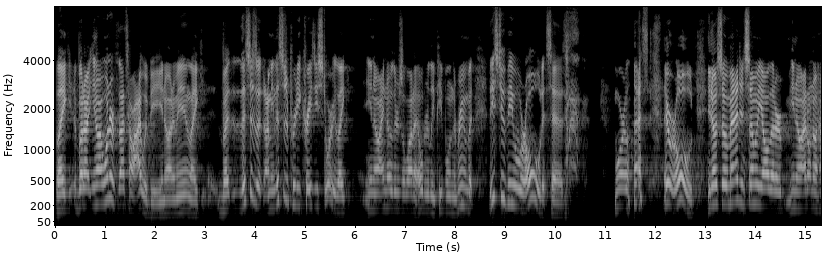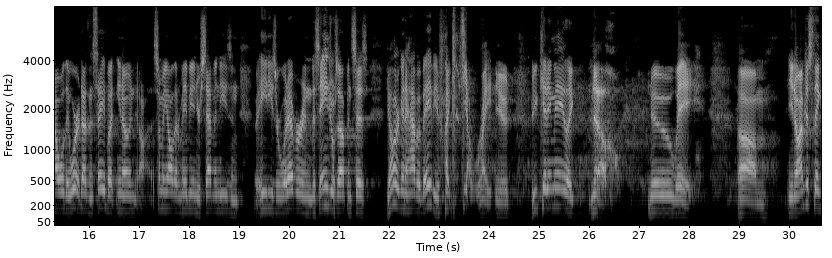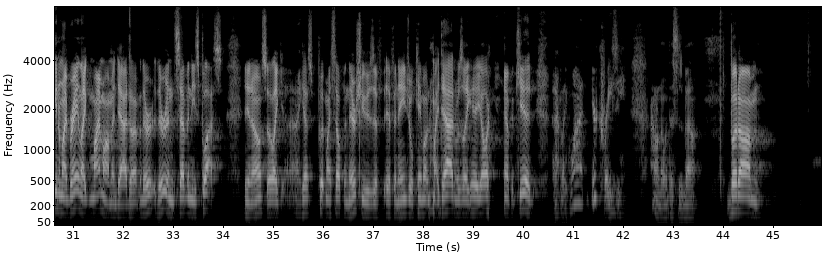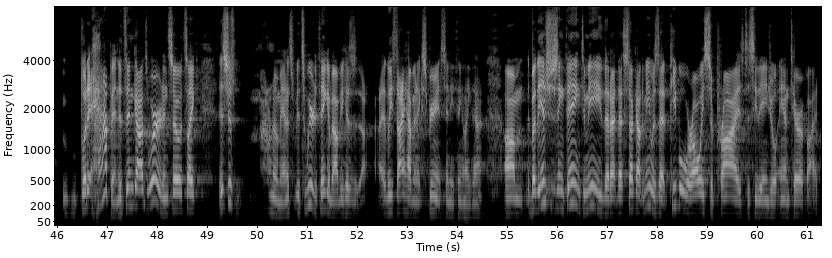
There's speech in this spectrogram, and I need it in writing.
like, but I, you know, I wonder if that's how I would be. You know what I mean? Like, but this is a, I mean, this is a pretty crazy story. Like, you know, I know there's a lot of elderly people in the room, but these two people were old, it says. More or less, they were old. You know, so imagine some of y'all that are, you know, I don't know how old they were, it doesn't say, but, you know, uh, some of y'all that are maybe in your 70s and 80s or whatever, and this angel's up and says, Y'all are going to have a baby. You're like, yeah, right, dude. Are you kidding me? Like, no. No way. Um, you know, I'm just thinking in my brain, like my mom and dad, uh, they're they're in 70s plus. You know, so like I guess put myself in their shoes. If if an angel came up to my dad and was like, "Hey, y'all are have a kid," and I'm like, "What? You're crazy. I don't know what this is about." But um, but it happened. It's in God's word, and so it's like it's just I don't know, man. It's it's weird to think about because uh, at least I haven't experienced anything like that. Um, but the interesting thing to me that that stuck out to me was that people were always surprised to see the angel and terrified,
